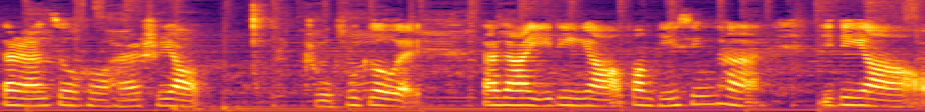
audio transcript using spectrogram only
当然，最后还是要嘱咐各位，大家一定要放平心态。一定要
